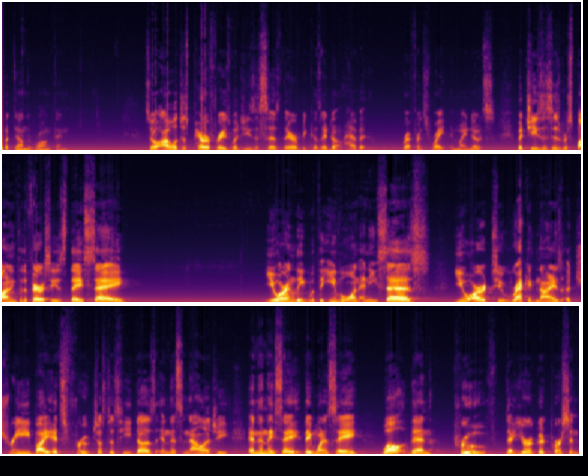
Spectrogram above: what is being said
put down the wrong thing. So I will just paraphrase what Jesus says there because I don't have it referenced right in my notes. But Jesus is responding to the Pharisees. They say, You are in league with the evil one. And he says, you are to recognize a tree by its fruit, just as he does in this analogy. And then they say they want to say, well, then prove that you're a good person.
